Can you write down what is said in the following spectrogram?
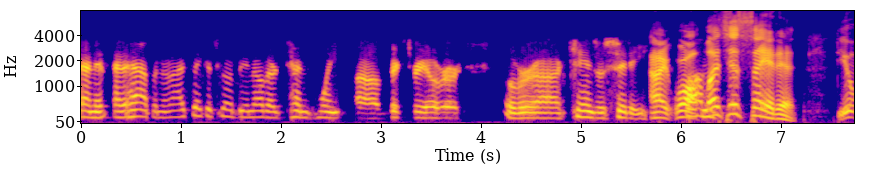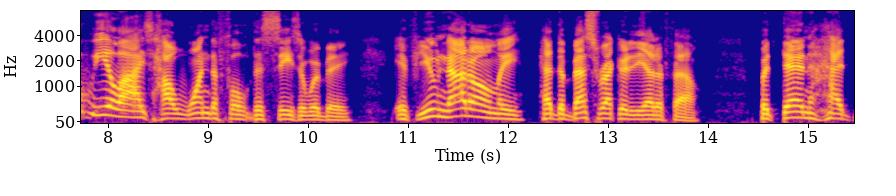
and it, it happened. And I think it's going to be another 10 point uh, victory over over uh, Kansas City. All right, well, Um, let's just say it is. Do you realize how wonderful this season would be if you not only had the best record of the NFL, but then had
